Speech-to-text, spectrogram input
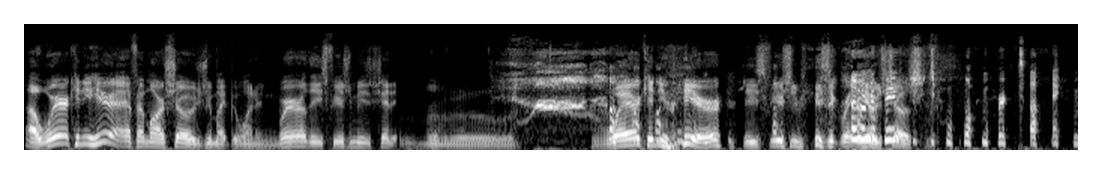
Uh, where can you hear FMR shows? You might be wondering. Where are these fusion music? Shed- Where can you hear these fusion music I radio shows? do one more time.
